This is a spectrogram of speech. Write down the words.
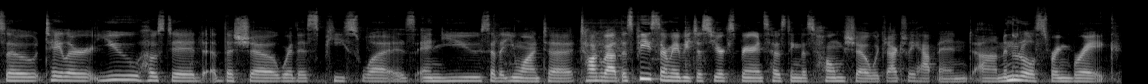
So, Taylor, you hosted the show where this piece was, and you said that you wanted to talk about this piece or maybe just your experience hosting this home show, which actually happened um, in the middle of spring break.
